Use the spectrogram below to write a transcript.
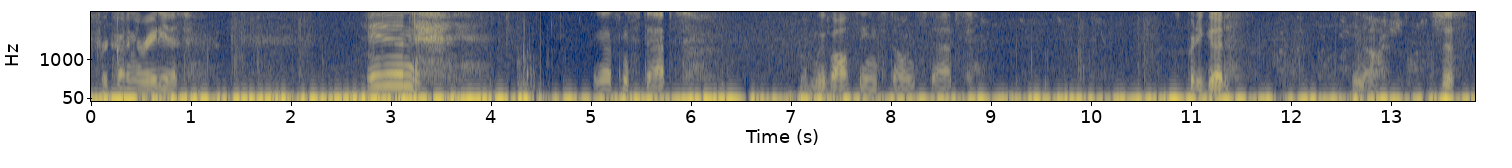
for cutting a radius. And we got some steps. We've all seen stone steps. It's pretty good. You know, it's just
